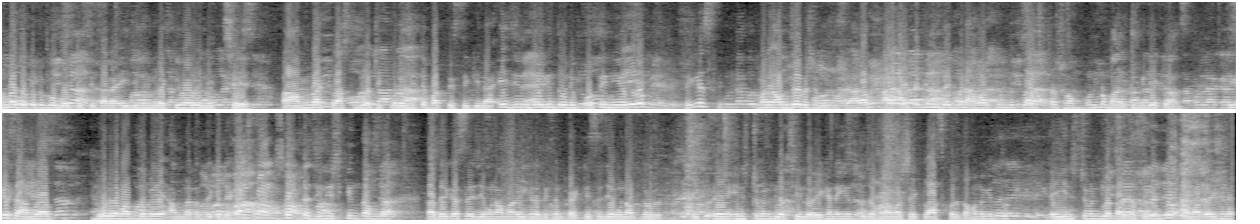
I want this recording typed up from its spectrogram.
আমরা যতটুকু বলতেছি, তারা এই জিনিসগুলো কীভাবে নিচ্ছে বা আমরা ক্লাসগুলো ঠিক করে নিতে পারতেছি কিনা, এই জিনিসগুলো কিন্তু উনি প্রতিনিয়ত, ঠিক আছে? মানে অবজারভেশন করতেছে। আর একটা জিনিস দেখবেন, আমার কিন্তু ক্লাসটা সম্পূর্ণ মাল্টিমিডিয়া ক্লাস ঠিক আছে? আমরা বোর্ডের মাধ্যমে আমরা তাদেরকে দেখাচ্ছি। প্রত্যেকটা জিনিস কিন্তু আমরা তাদের কাছে, যেমন আমার এখানে দেখছেন প্র্যাকটিসে যেমন আপনার ইনস্ট্রুমেন্টগুলো ছিল, এখানে কিন্তু যখন আমার সে ক্লাস করে, তখনও কিন্তু এই ইনস্ট্রুমেন্টগুলো তার কাছে কিন্তু আমাদের এখানে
